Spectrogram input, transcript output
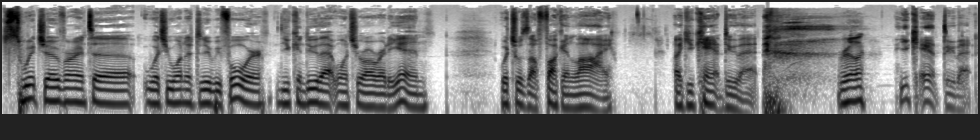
switch over into what you wanted to do before, you can do that once you're already in," which was a fucking lie. Like you can't do that. Really? you can't do that.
